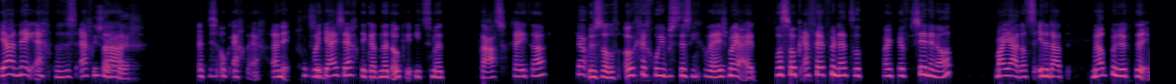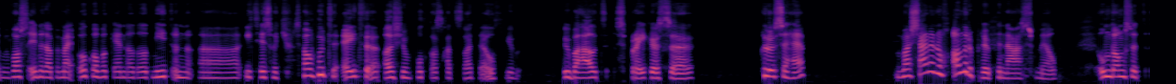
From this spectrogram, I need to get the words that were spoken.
Ja, nee, echt. Het is echt, Die is ook eh, weg. het is ook echt weg. En wat jij zegt, ik heb net ook iets met kaas gegeten. Ja. Dus dat was ook geen goede beslissing geweest. Maar ja, het was ook echt even net wat, waar ik even zin in had. Maar ja, dat is inderdaad, melkproducten was inderdaad bij mij ook wel bekend dat dat niet een, eh, iets is wat je zou moeten eten als je een podcast gaat starten. Of je überhaupt sprekers eh, hebt. Maar zijn er nog andere producten naast melk? Ondanks het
